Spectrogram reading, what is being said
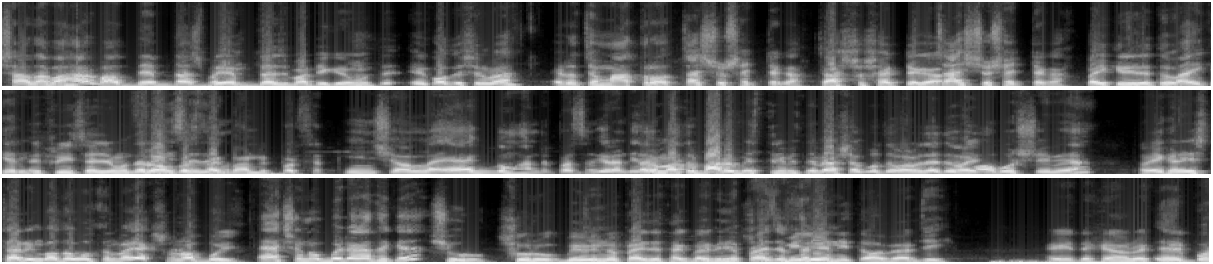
সাদাবাহার বা দেবদাস দেবদাস বাটিকের মধ্যে। এর কত সেন ভাই? এটা হচ্ছে মাত্র চারশো ষাট টাকা। 460 টাকা? চারশো ষাট টাকা। পাইকারি তাই তো? পাইকারি। ফ্রি সাইজের মধ্যে রং কস থাকবে 100% ইনশাল্লাহ একদম হান্ড্রেড পার্সেন্ট গ্যারান্টি তাহলে মাত্র 12 20 30 পিসে ব্যবসা করতে পারবে তাই তো ভাই? অবশ্যই ভাইয়া। তো এখানে স্টার্টিং কত বলছেন ভাই? 190 একশো নব্বই টাকা থেকে শুরু। শুরু বিভিন্ন প্রাইজে থাকবে বিভিন্ন এ মিলিয়ে নিতে হবে আর জি। এই দেখেন আরও একটা এরপর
